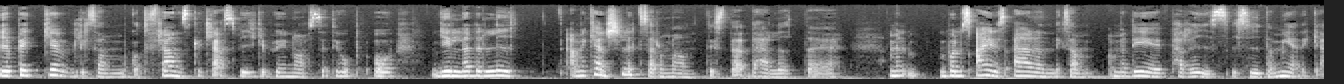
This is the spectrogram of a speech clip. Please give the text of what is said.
Vi har bägge liksom gått franska klass, vi gick ju på gymnasiet ihop och gillade lite, ja men kanske lite så romantiskt, det här lite men Buenos Aires är en liksom, ja men det är Paris i Sydamerika.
